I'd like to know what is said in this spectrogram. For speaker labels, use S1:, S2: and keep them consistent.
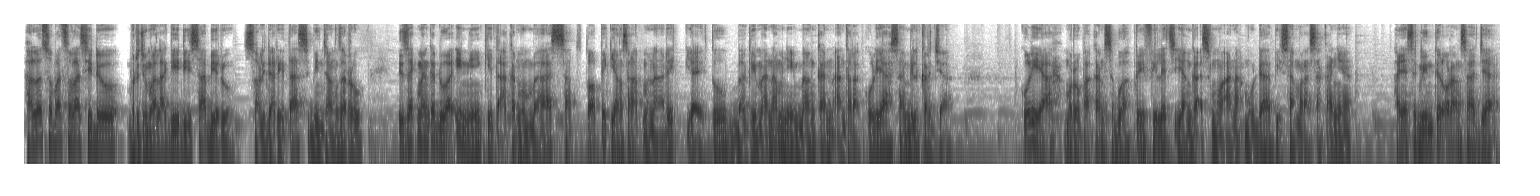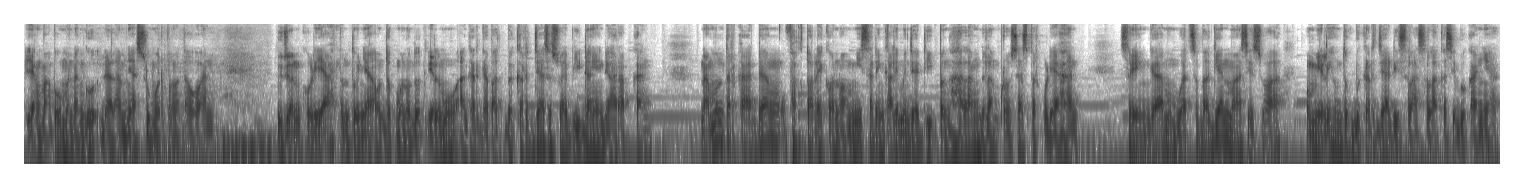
S1: Halo Sobat Solasido, berjumpa lagi di Sabiru, Solidaritas Bincang Seru. Di segmen kedua ini, kita akan membahas satu topik yang sangat menarik, yaitu bagaimana menyeimbangkan antara kuliah sambil kerja. Kuliah merupakan sebuah privilege yang gak semua anak muda bisa merasakannya. Hanya segelintir orang saja yang mampu menengguk dalamnya sumur pengetahuan. Tujuan kuliah tentunya untuk menuntut ilmu agar dapat bekerja sesuai bidang yang diharapkan. Namun terkadang faktor ekonomi sering kali menjadi penghalang dalam proses perkuliahan, sehingga membuat sebagian mahasiswa memilih untuk bekerja di sela-sela kesibukannya.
